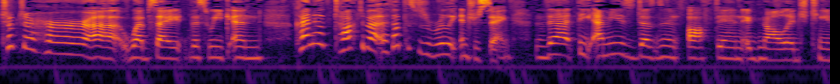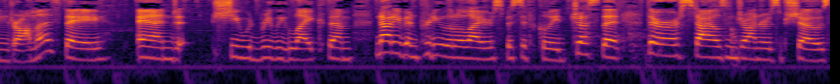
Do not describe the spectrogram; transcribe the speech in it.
took to her uh, website this week and kind of talked about. I thought this was really interesting that the Emmys doesn't often acknowledge teen dramas. They and she would really like them. Not even Pretty Little Liars specifically, just that there are styles and genres of shows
